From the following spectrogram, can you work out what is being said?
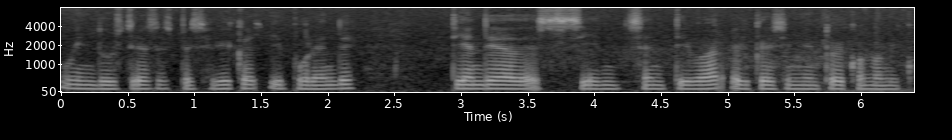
o industrias específicas y por ende tiende a desincentivar el crecimiento económico.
